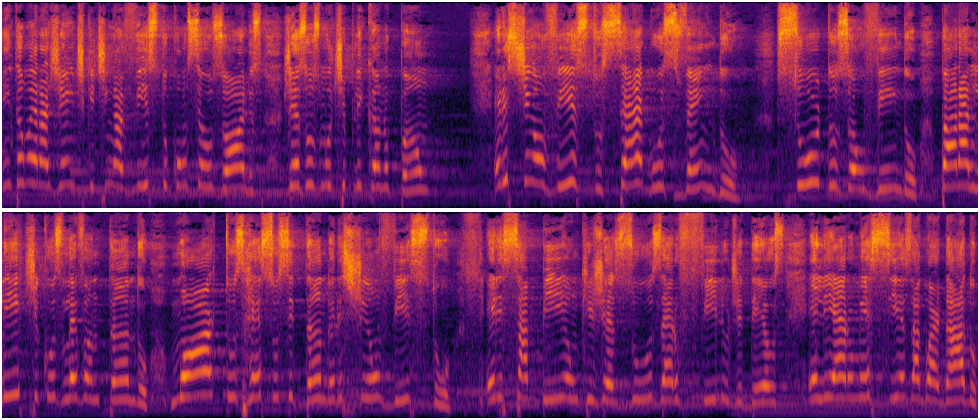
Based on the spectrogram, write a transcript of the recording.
Então era gente que tinha visto com seus olhos Jesus multiplicando pão. Eles tinham visto cegos vendo, surdos ouvindo, paralíticos levantando, mortos ressuscitando. Eles tinham visto, eles sabiam que Jesus era o Filho de Deus, ele era o Messias aguardado,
